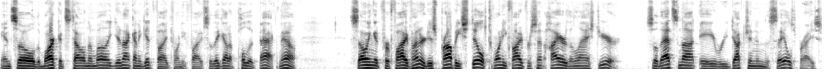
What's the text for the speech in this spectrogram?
And so the market's telling them, well, you're not going to get 525. So they got to pull it back. Now, selling it for 500 is probably still 25% higher than last year. So that's not a reduction in the sales price.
